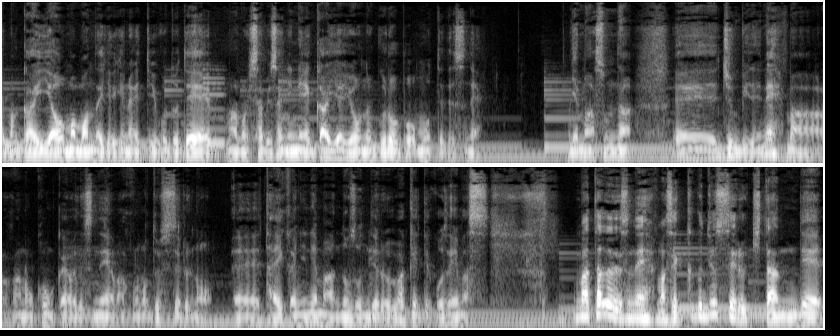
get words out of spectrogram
ー、まあ外野を守んなきゃいけないということで、あの久々にね、外野用のグローブを持ってですね、でまあそんな、えー、準備でね、まあ、あの今回はですね、まあ、このドゥッセルの、えー、大会にね、まあ、臨んでるわけでございます。まあ、ただですね、まあ、せっかくデュッセル来たんで、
